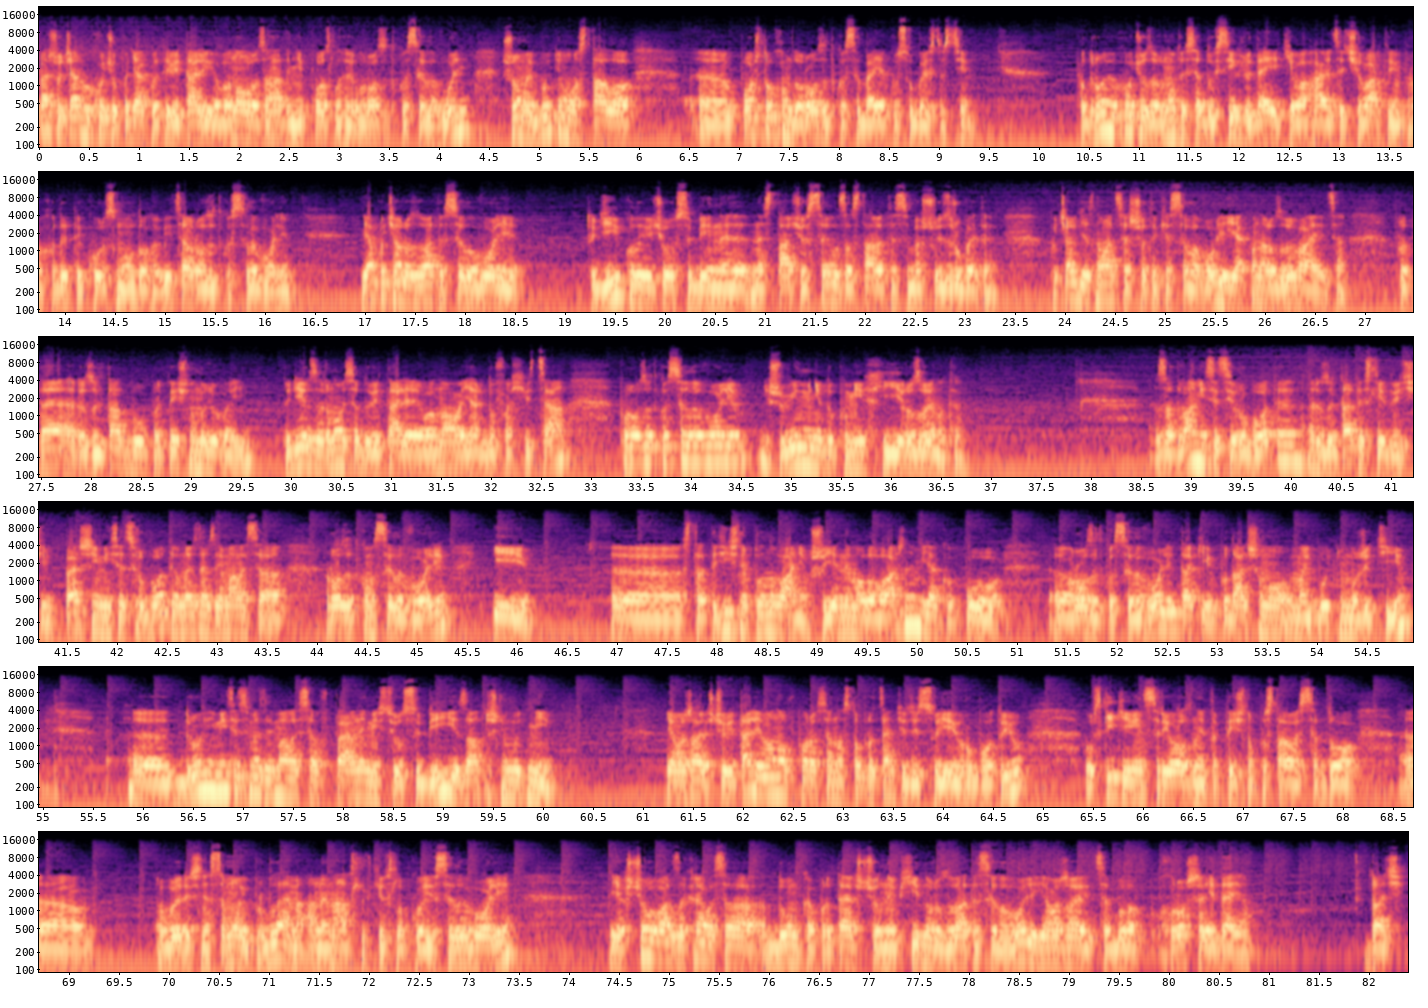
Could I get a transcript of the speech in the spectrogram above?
першу чергу хочу подякувати Віталію Іванову за надані послуги у розвитку сили волі, що в майбутньому стало е, поштовхом до розвитку себе як особистості. По-друге, хочу звернутися до всіх людей, які вагаються, чи варто їм проходити курс молодого бійця у розвитку сили волі. Я почав розвивати силу волі тоді, коли відчув собі не- нестачу сил заставити себе щось зробити. Почав дізнаватися, що таке сила волі і як вона розвивається. Проте результат був практично нульовий. Тоді я звернувся до Віталія Іванова як до фахівця по розвитку сили волі, і щоб він мені допоміг її розвинути. За два місяці роботи результати слідуючі. Перший місяць роботи ми з ним займалися розвитком сили волі і е, стратегічним плануванням, що є немаловажним як у е, розвитку сили волі, так і в подальшому майбутньому житті. Е, другий місяць ми займалися впевненістю у собі і завтрашньому дні. Я вважаю, що Віталій Іванов впорався на 100% зі своєю роботою, оскільки він серйозно і тактично поставився до е, вирішення самої проблеми, а не наслідків слабкої сили волі. Якщо у вас закрилася думка про те, що необхідно розвивати силу волі, я вважаю, це була хороша ідея. Удачі!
